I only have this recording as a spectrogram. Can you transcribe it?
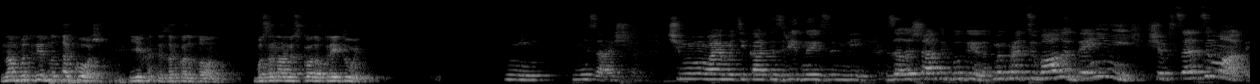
Нам потрібно також їхати за кордон, бо за нами скоро прийдуть. Ні, ні за що. Чому ми маємо тікати з рідної землі, залишати будинок? Ми працювали день і ніч, щоб все це мати.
